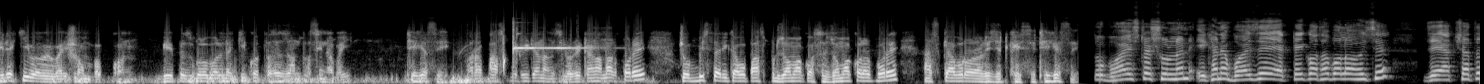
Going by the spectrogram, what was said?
এটা কীভাবে ভাই সম্ভব কোন? বিএফএস গ্লোবালটা কি করতেছে জানতাছি না ভাই, ঠিক আছে? ওরা পাসপোর্ট রিটার্ন আনছিল রিটার্ন আনার পরে চব্বিশ তারিখ আবার পাসপোর্ট জমা করছে, জমা করার পরে আজকে আবার ওরা রিজেক্ট খাইছে, ঠিক আছে? তো ভয়েসটা শুনলেন, এখানে ভয়েসে একটাই কথা বলা হয়েছে যে একসাথে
